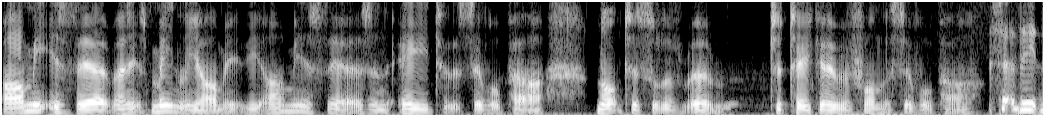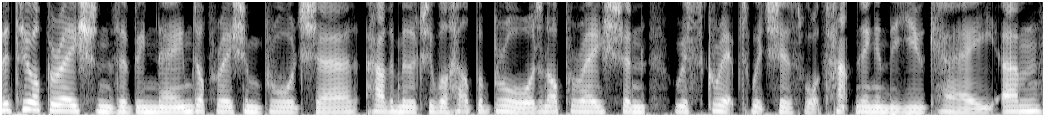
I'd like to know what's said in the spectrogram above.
army is there, and it's mainly army. The army is there as an aid to the civil power, not to sort of uh, to take over from the civil power. So the, the two operations have been named Operation Broadshare, how the military will help abroad, and Operation Rescript, which is what's happening in the UK. Um,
